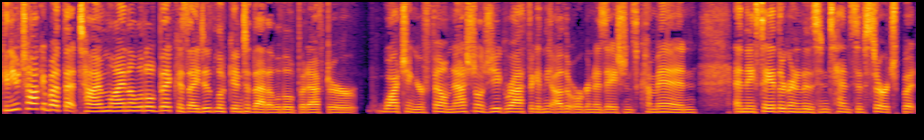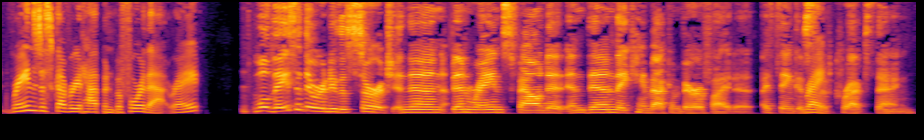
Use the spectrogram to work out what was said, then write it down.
Can you talk about that timeline a little bit? Because I did look into that a little bit after watching your film. National Geographic and the other organizations come in and they say they're going to do this intensive search, but Raines' discovery had happened before that, right? Well, they said they were going to do the search and then Ben Raines found it and then they came back and verified it, I think is right. the correct thing.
